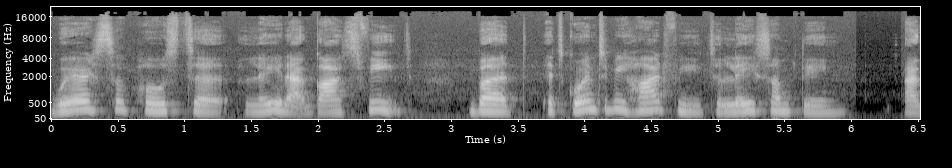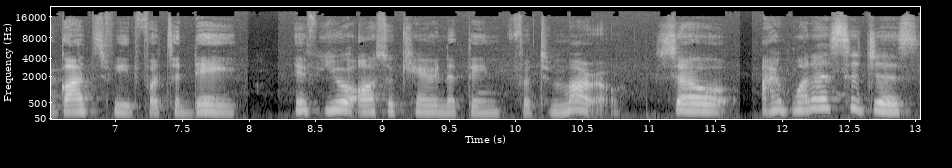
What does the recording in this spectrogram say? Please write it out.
we're supposed to lay it at God's feet. But it's going to be hard for you to lay something at God's feet for today if you're also carrying the thing for tomorrow. So I want us to just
